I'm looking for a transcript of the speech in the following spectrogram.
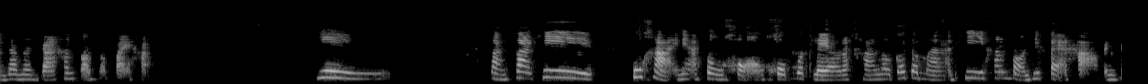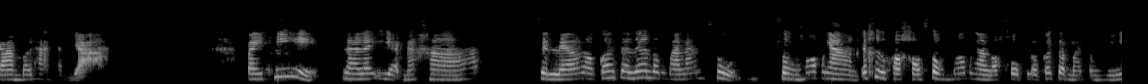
ดดำเนินการขั้นตอนต่อไปค่ะเย้หลังจากที่ผู้ขายเนี่ยส่งของครบหมดแล้วนะคะ เราก็จะมาที่ขั้นตอนที่แปดค่ะ เป็นการบริหารสัญญา ไปที่รายละเอียดนะคะ เสร็จแล้วเราก็จะเลื่อนลงมาล่างสุด ส่งมอบงานก็คือพอเขาส่งมอบงานเราครบเราก็จะมาตรงนี้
